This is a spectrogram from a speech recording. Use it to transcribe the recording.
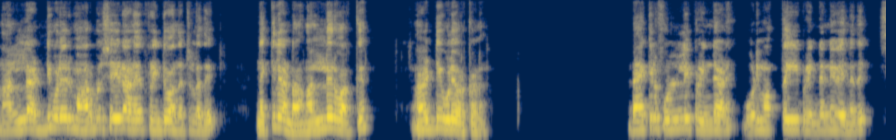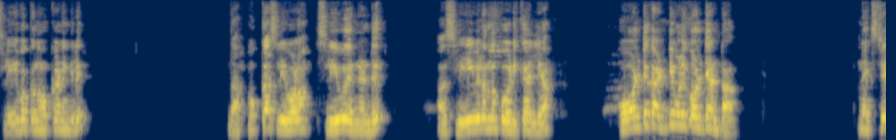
നല്ല അടിപൊളി ഒരു മാർബിൾ ആണ് പ്രിന്റ് വന്നിട്ടുള്ളത്. നെക്കിൽ കണ്ട നല്ലൊരു വർക്ക് അടിപൊളി വർക്കാണ് ബാക്കിൽ ഫുള്ളി പ്രിന്റ് ആണ്. ബോഡി മൊത്തം ഈ പ്രിന്റ് തന്നെ വരുന്നത്. സ്ലീവ് ഒക്കെ നോക്കുകയാണെങ്കിൽ ഇതാ മുക്കാ സ്ലീവോളം സ്ലീവ് വരുന്നുണ്ട്. ആ സ്ലീവിലൊന്നും പേടിക്കാനില്ല. ക്വാളിറ്റി ഒക്കെ അടിപൊളി ക്വാളിറ്റി ആണ് കേട്ടോ നെക്സ്റ്റ്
